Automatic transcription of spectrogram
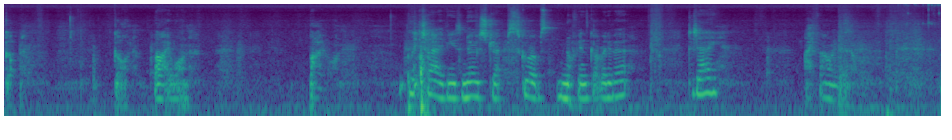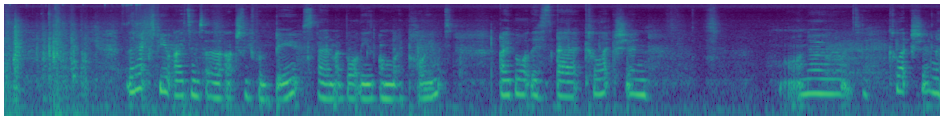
Gone. Gone. Buy one. Buy one literally I've used nose strips, scrubs, nothing's got rid of it. Today, I found it. The next few items are actually from Boots. Um, I bought these on my point. I bought this uh, collection, oh no, collection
